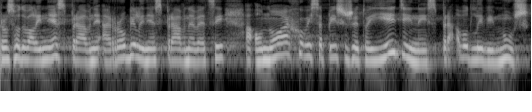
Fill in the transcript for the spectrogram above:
rozhodovali nesprávne a robili nesprávne veci. A o Noachovi sa píše, že je to jediný spravodlivý muž.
